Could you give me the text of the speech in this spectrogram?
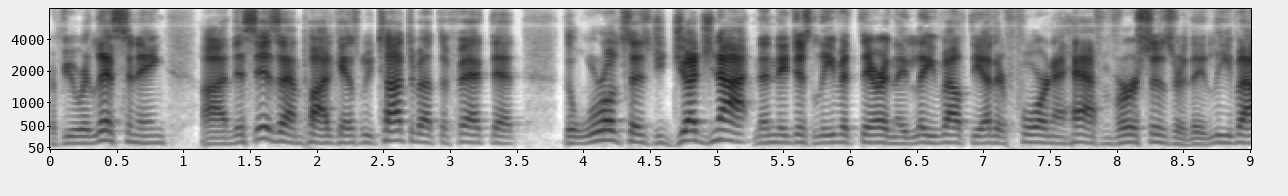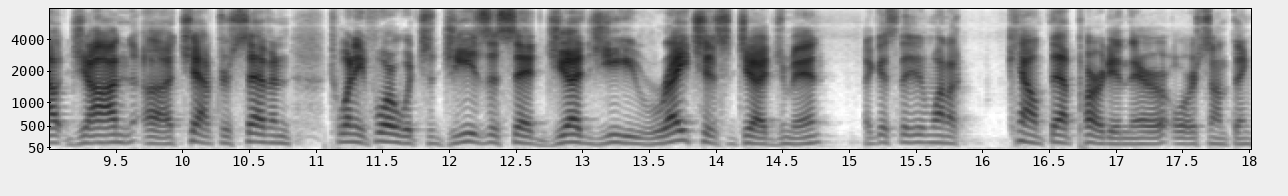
if you were listening, uh, this is on podcast. We talked about the fact that the world says you judge not, and then they just leave it there, and they leave out the other four and a half verses, or they leave out John uh, chapter seven, twenty four, which Jesus said, "Judge ye righteous judgment." I guess they didn't want to count that part in there or something.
